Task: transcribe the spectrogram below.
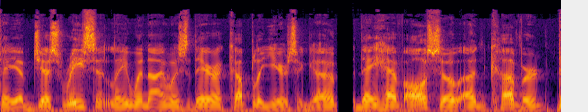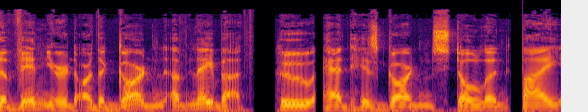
They have just recently, when I was there a couple of years ago, they have also uncovered the vineyard or the garden of Naboth who had his garden stolen by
